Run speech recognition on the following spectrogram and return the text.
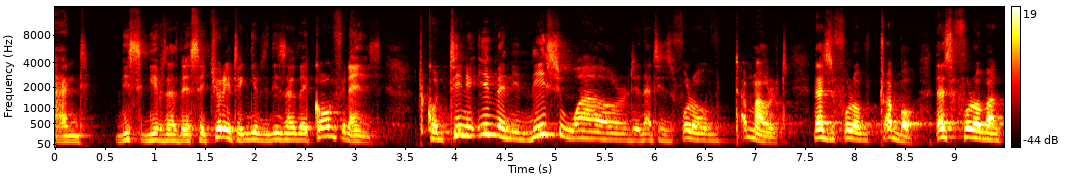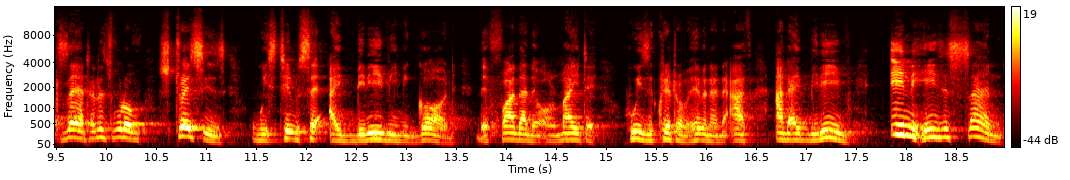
And this gives us the security, gives this us the confidence to continue even in this world that is full of tumult, that's full of trouble, that's full of anxiety, that's full of stresses, we still say, I believe in God, the Father, the Almighty, who is the creator of heaven and earth, and I believe in his Son,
